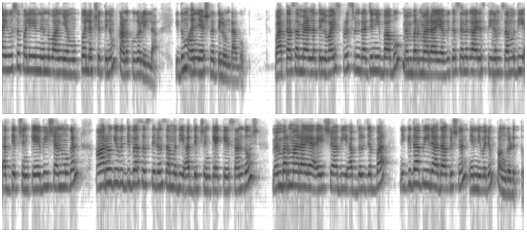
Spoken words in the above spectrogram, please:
എ യൂസഫ് അലിയിൽ നിന്ന് വാങ്ങിയ മുപ്പത് ലക്ഷത്തിനും കണക്കുകളില്ല. ഇതും അന്വേഷണത്തിലുണ്ടാകും. വാർത്താ സമ്മേളനത്തിൽ വൈസ് പ്രസിഡന്റ് രജനി ബാബു മെമ്പർമാരായ വികസനകാര്യ സ്ഥിരം സമിതി അധ്യക്ഷൻ കെ ബി ഷൺമുഖൻ ആരോഗ്യ വിദ്യാഭ്യാസ സ്ഥിരം സമിതി അധ്യക്ഷൻ കെ കെ സന്തോഷ് മെമ്പർമാരായ ഐഷ ബി അബ്ദുൾ ജബ്ബാർ നികിത പി രാധാകൃഷ്ണൻ എന്നിവരും പങ്കെടുത്തു.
